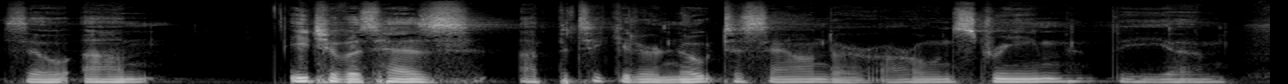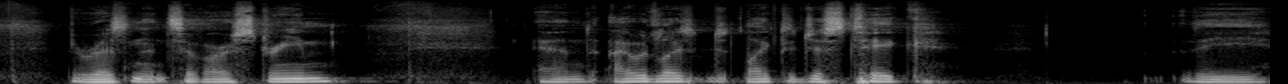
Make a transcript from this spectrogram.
so, um, each of us has a particular note to sound, our, our own stream, the, um, the resonance of our stream. And I would like, like to just take the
